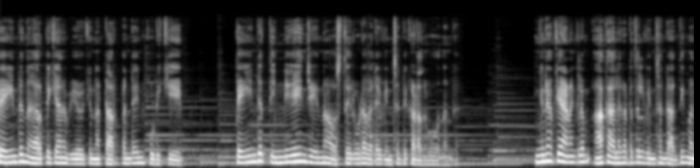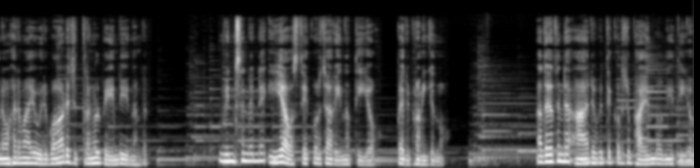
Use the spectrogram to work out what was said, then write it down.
പെയിന്റ് നേർപ്പിക്കാൻ ഉപയോഗിക്കുന്ന ടർപ്പന്റൈൻ കുടിക്കുകയും പെയിന്റ് തിന്നുകയും ചെയ്യുന്ന അവസ്ഥയിലൂടെ വരെ വിൻസെന്റ് കടന്നു പോകുന്നുണ്ട് ഇങ്ങനെയൊക്കെ ആണെങ്കിലും ആ കാലഘട്ടത്തിൽ വിൻസെന്റ് അതിമനോഹരമായ ഒരുപാട് ചിത്രങ്ങൾ പെയിന്റ് ചെയ്യുന്നുണ്ട്. വിൻസെന്റിന്റെ ഈ അവസ്ഥയെക്കുറിച്ച് അറിയുന്ന തിയോ പരിഭ്രമിക്കുന്നു. അദ്ദേഹത്തിന്റെ ആരോഗ്യത്തെക്കുറിച്ച് ഭയം തോന്നിയ തിയോ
